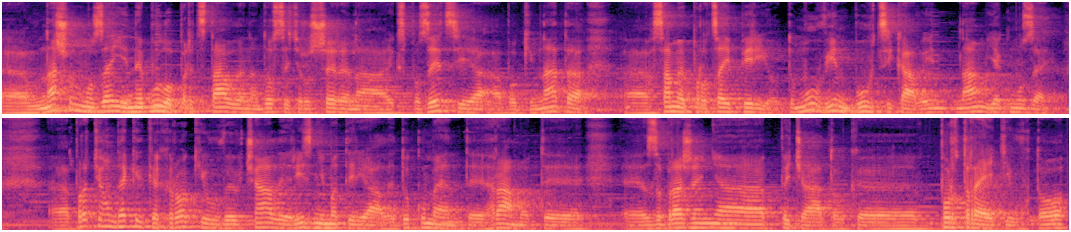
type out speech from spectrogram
Е, В нашому музеї не було представлена досить розширена експозиція або кімната саме про цей період. Тому він був цікавий нам як музею. Е, Протягом декількох років вивчали різні матеріали, документи, грамоти, е, зображення печаток, е, портретів, хто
